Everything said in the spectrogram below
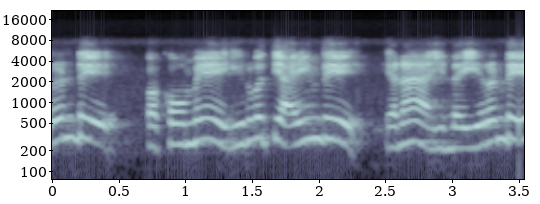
இரண்டு பக்கமுமே இருபத்தி ஐந்து என இந்த இரண்டு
